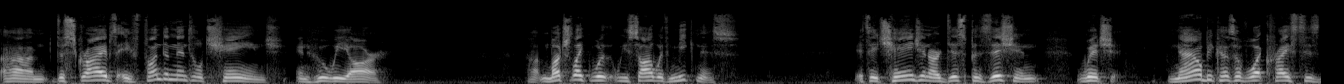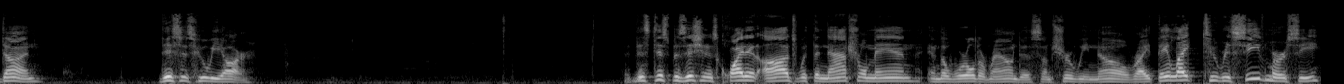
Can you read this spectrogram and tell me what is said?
um, describes a fundamental change in who we are. Uh, much like what we saw with meekness, it's a change in our disposition, which now, because of what Christ has done, this is who we are. This disposition is quite at odds with the natural man and the world around us. I'm sure we know, right? They like to receive mercy,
